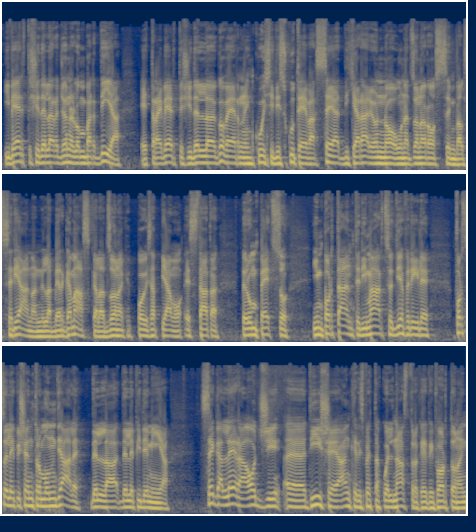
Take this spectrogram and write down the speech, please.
i vertici della Regione Lombardia e tra i vertici del governo in cui si discuteva se a dichiarare o no una zona rossa in Val Seriana, nella Bergamasca, la zona che poi sappiamo è stata per un pezzo importante di marzo e di aprile, forse l'epicentro mondiale della, dell'epidemia. Se Gallera oggi eh, dice, anche rispetto a quel nastro che riporta una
